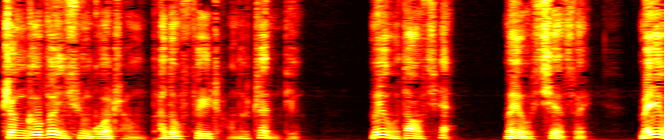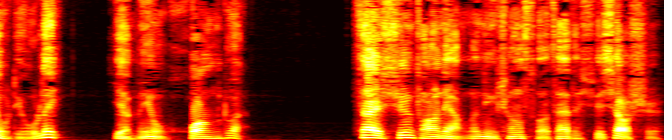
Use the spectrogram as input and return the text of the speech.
整个问讯过程，他都非常的镇定，没有道歉，没有谢罪，没有流泪，也没有慌乱。在寻访两个女生所在的学校时，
